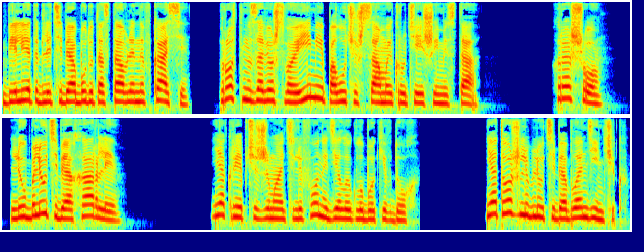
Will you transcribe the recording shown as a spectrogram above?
«Билеты для тебя будут оставлены в кассе. Просто назовешь свое имя и получишь самые крутейшие места. Хорошо. Люблю тебя, Харли. Я крепче сжимаю телефон и делаю глубокий вдох. Я тоже люблю тебя, блондинчик.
